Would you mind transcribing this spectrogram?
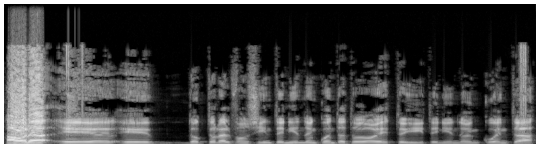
Ahora, eh, eh, doctor Alfonsín, teniendo en cuenta todo esto y teniendo en cuenta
